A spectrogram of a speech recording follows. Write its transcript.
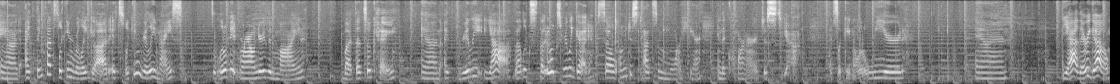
and I think that's looking really good. It's looking really nice. It's a little bit rounder than mine, but that's okay. And I really, yeah, that looks, that looks really good. So let me just add some more here in the corner. Just, yeah, it's looking a little weird. And yeah, there we go.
